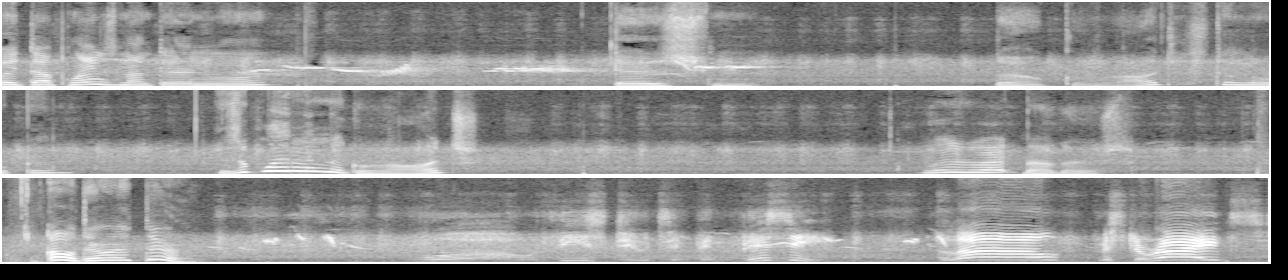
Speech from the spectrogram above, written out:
Wait, that plane's not there anymore. There's the garage is still open. Is the plane in the garage? Where's the Wright brothers? Oh, they're right there. Whoa, these dudes have been busy. Hello, Mr. Wrights?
